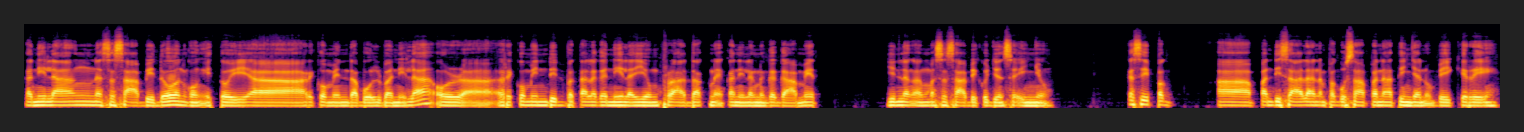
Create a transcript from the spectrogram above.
kanilang nasasabi doon kung ito'y ah, recommendable ba nila or ah, recommended ba talaga nila yung product na kanilang nagagamit. Yun lang ang masasabi ko dyan sa inyo. Kasi pag ah, pandisalan ang pag-usapan natin dyan o bakery,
